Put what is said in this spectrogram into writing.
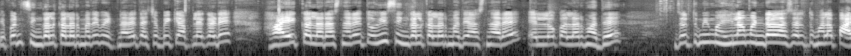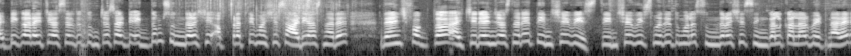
ते पण सिंगल कलरमध्ये भेटणार आहे. त्याच्यापैकी आपल्याकडे हा एक कलर असणार आहे. तोही सिंगल कलरमध्ये असणार आहे. येल्लो कलरमध्ये जर तुम्ही महिला मंडळ असेल तुम्हाला पार्टी करायची असेल तर तुमच्यासाठी एकदम सुंदर अशी अप्रतिम अशी साडी असणार आहे. रेंज फक्त याची रेंज असणार आहे तीनशे वीस तीनशे वीसमध्ये तुम्हाला सुंदर अशी सिंगल कलर भेटणार आहे.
